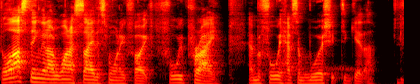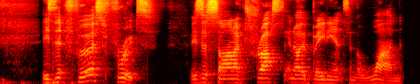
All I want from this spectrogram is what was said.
The last thing that I want to say this morning, folks, before we pray and before we have some worship together, is that first fruits is a sign of trust and obedience in the one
